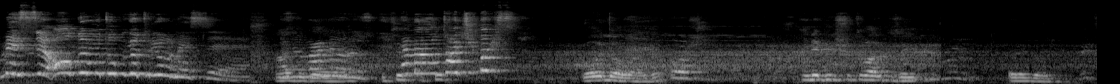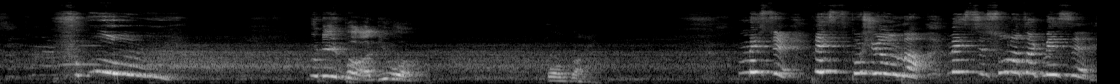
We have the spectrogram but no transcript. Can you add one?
Messi aldığı mı topu götürüyor Messi. Hadi İzin be. vermiyoruz. Bitir, Hemen bitir. atağa çıkmak istiyor. Gol de olardı. Hoş. Yine bir şutu var Kuzey. Öyle gördüm. Uniba diyor. Pogba. Messi, Messi koşu yolunda. Messi son atak Messi.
